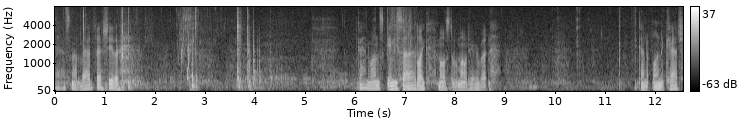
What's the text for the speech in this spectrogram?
Yeah, that's not a bad fish either. Kind of on the skinny side, like most of them out here, but kind of fun to catch.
